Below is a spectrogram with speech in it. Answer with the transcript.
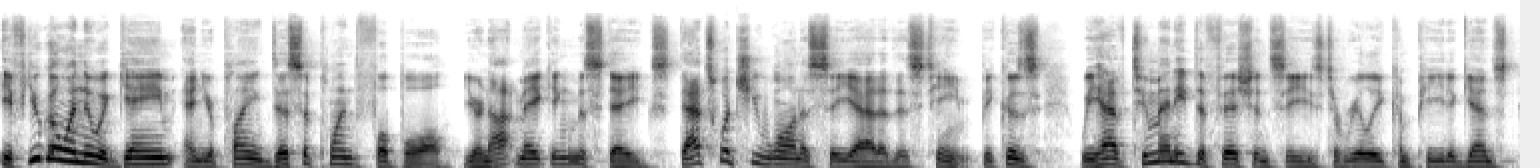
if you go into a game and you're playing disciplined football, you're not making mistakes, that's what you want to see out of this team because we have too many deficiencies to really compete against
